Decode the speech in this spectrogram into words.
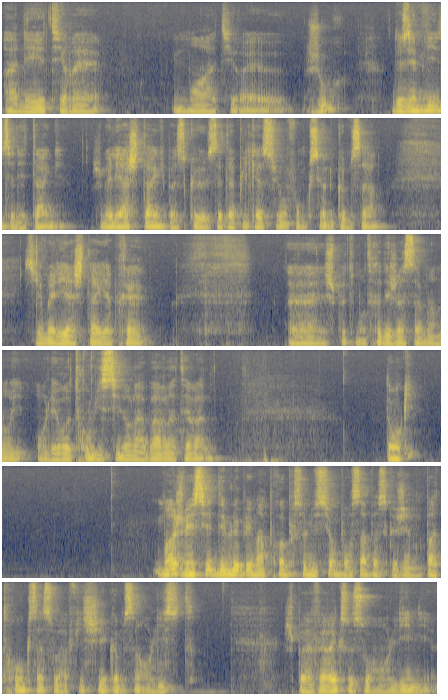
année-mois-jour. Deuxième ligne c'est des tags. Je mets les hashtags parce que cette application fonctionne comme ça. Si on met les hashtags après, euh, je peux te montrer déjà ça maintenant, on les retrouve ici dans la barre latérale. Donc moi, je vais essayer de développer ma propre solution pour ça parce que j'aime pas trop que ça soit affiché comme ça en liste. Je préférais que ce soit en ligne,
